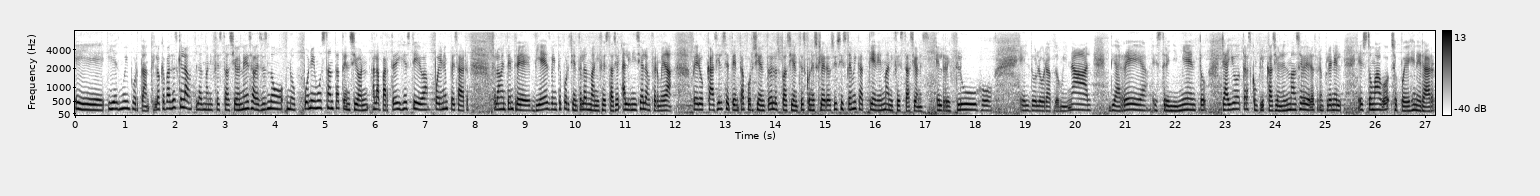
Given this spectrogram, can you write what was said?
Eh, y es muy importante. Lo que pasa es que las manifestaciones a veces no, no ponemos tanta atención a la parte digestiva, pueden empezar solamente entre 10, 20% de las manifestaciones al inicio de la enfermedad, pero casi el 70% de los pacientes con esclerosis sistémica tienen manifestaciones, el reflujo, el dolor abdominal, diarrea, estreñimiento. Ya hay otras complicaciones más severas, por ejemplo en el estómago se puede generar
